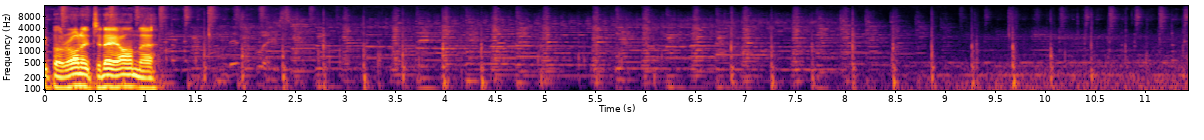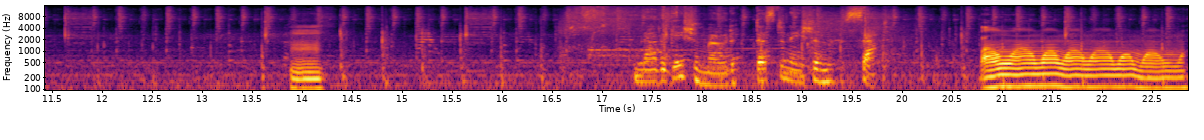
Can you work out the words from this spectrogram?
People are on it today, aren't they? Hmm. Navigation mode. Destination set. Wow, wow, wow, wow, wow, wow, wow.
